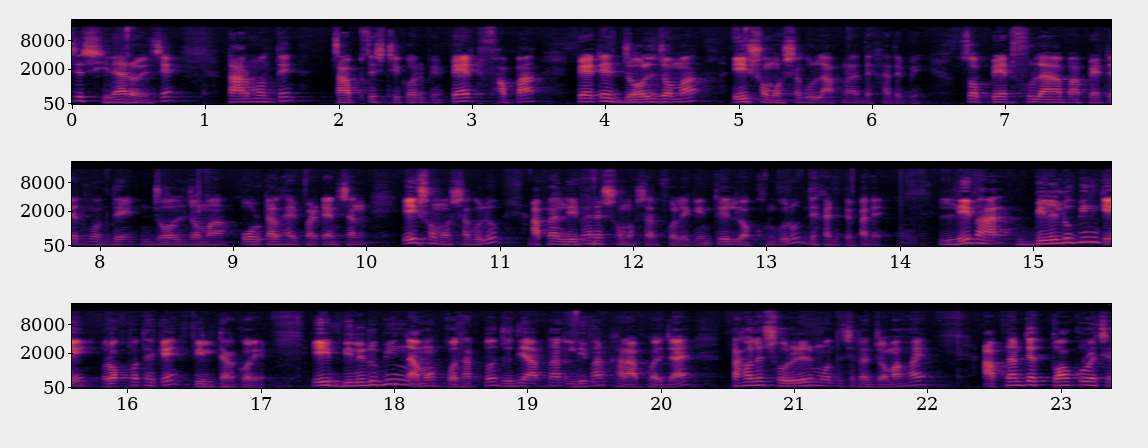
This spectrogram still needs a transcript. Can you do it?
যে শিরা রয়েছে, তার মধ্যে চাপ সৃষ্টি করবে। পেট ফাঁপা, পেটে জল জমা, এই সমস্যাগুলো আপনার দেখা দেবে। সো পেট ফুলা বা পেটের মধ্যে জল জমা পোর্টাল হাইপারটেনশন এই সমস্যাগুলো আপনার লিভারের সমস্যার ফলে কিন্তু এই লক্ষণগুলো দেখা দিতে পারে। লিভার বিলিরুবিনকে রক্ত থেকে ফিল্টার করে। এই বিলিরুবিন নামক পদার্থ যদি আপনার লিভার খারাপ হয়ে যায়, তাহলে শরীরের মধ্যে সেটা জমা হয়। আপনার যে ত্বক রয়েছে,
